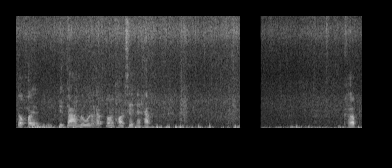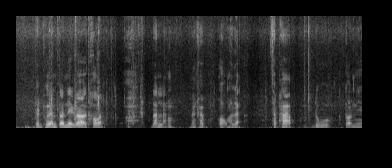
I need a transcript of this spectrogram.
เดี๋ยวค่อยติดตามดูนะครับ ตอนถอดเสร็จนะครับ ครับเพื่อนๆตอนนี้ก็ถอดด้านหลัง นะครับ ออกมาแล้วสภาพดูตอนนี้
